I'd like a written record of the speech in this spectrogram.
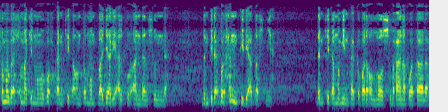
Semoga semakin mengukuhkan kita untuk mempelajari Al-Quran dan Sunnah dan tidak berhenti di atasnya. Dan kita meminta kepada Allah Subhanahu Wa Taala,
